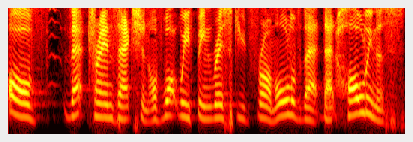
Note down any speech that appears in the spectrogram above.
of that transaction, of what we've been rescued from, all of that, that holiness,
